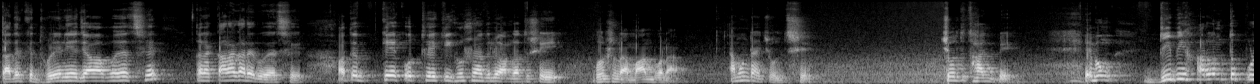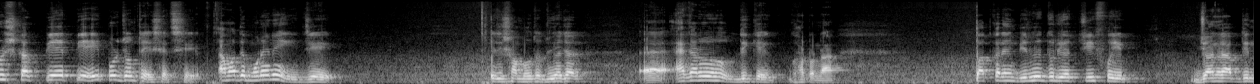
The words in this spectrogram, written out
তাদেরকে ধরে নিয়ে যাওয়া হয়েছে, তারা কারাগারে রয়েছে। অতএব কে কোথেকে কী ঘোষণা দিল, আমরা তো সেই ঘোষণা মানব না। এমনটাই চলছে। চলতে থাকবে। এবং ডিবি হারন তো পুরস্কার পেয়ে পেয়ে এই পর্যন্ত এসেছে। আমাদের মনে নেই যে এটি সম্ভবত দুই হাজার এগারো দিকে ঘটনা। তৎকালীন বিরোধী দলীয় চিফ হুইপ জয়নাল আবদিন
